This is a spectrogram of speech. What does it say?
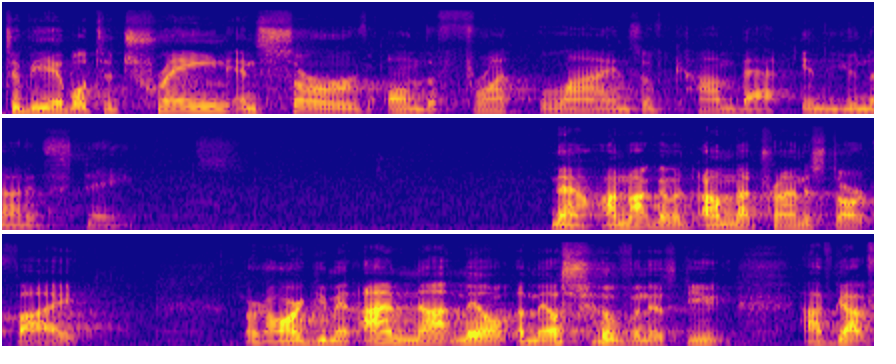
to be able to train and serve on the front lines of combat in the United States? Now, I'm not, gonna, I'm not trying to start fight or an argument. I'm not male, a male chauvinist. You, I've got,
